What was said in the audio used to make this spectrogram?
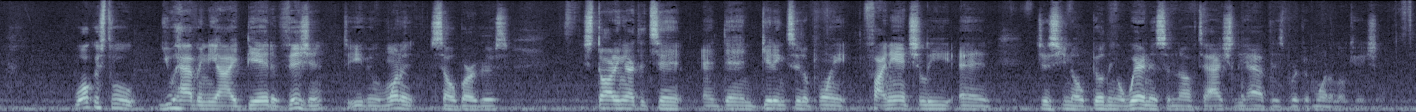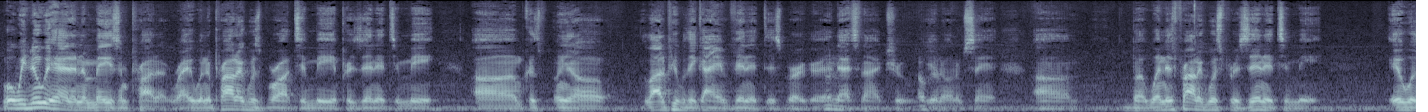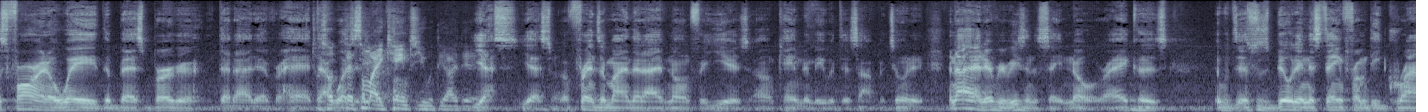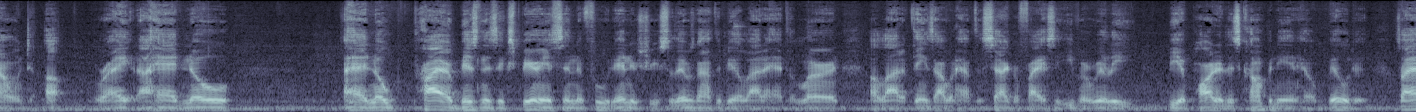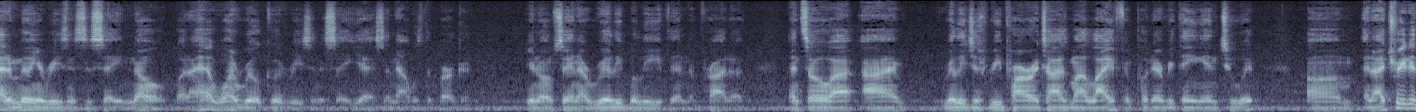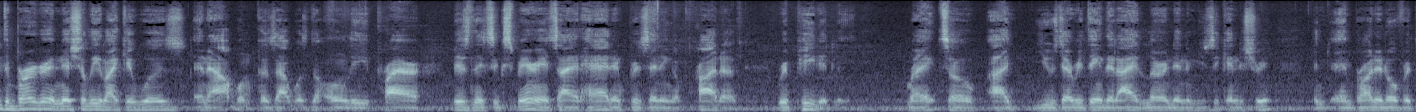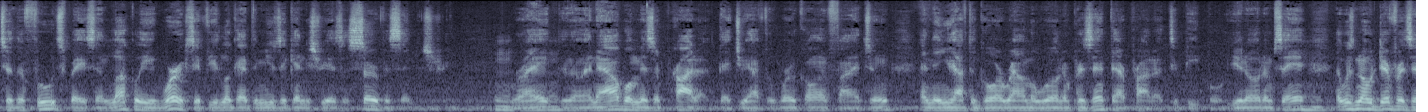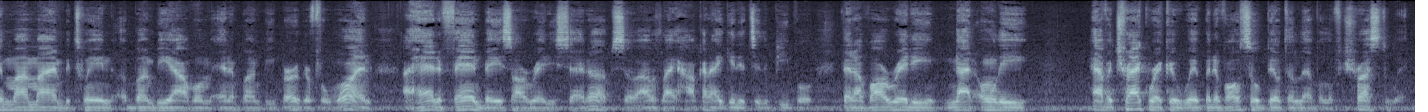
Walk us through you having the idea, the vision to even want to sell burgers, starting at the tent, and then getting to the point financially and just you know building awareness enough to actually have this brick and mortar location. Well, we knew we had an amazing product, right? When the product was brought to me and presented to me, because you know a lot of people think I invented this burger, and that's not true. You know what I'm saying? Um, but when this product was presented to me, it was far and away the best burger that I'd ever had. So, That that somebody came to you with the idea. Yes, yes. Friends of mine that I've known for years um, came to me with this opportunity, and I had every reason to say no, right? Because it was this was building this thing from the ground up, right? I had no I had no prior business experience in the food industry, so there was to have to be a lot I had to learn, a lot of things I would have to sacrifice to even really be a part of this company and help build it. So I had a million reasons to say no, but I had one real good reason to say yes, and that was the burger. You know what I'm saying? I really believed in the product. And so I, I really just reprioritized my life and put everything into it. Um, and I treated the burger initially like it was an album because that was the only prior business experience I had had in presenting a product repeatedly, right? So I used everything that I had learned in the music industry and, and brought it over to the food space. And luckily, it works if you look at the music industry as a service industry mm-hmm. right? You know, an album is a product that you have to work on, fine tune, and then you have to go around the world and present that product to people. You know what I'm saying? Mm-hmm. There was no difference in my mind between a Bun B album and a Bun B burger. For one, I had a fan base already set up, so I was like, how can I get it to the people that I've already not only have a track record with, but have also built a level of trust with?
